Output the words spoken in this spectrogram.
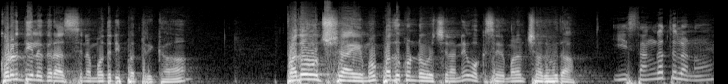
కొరతీలకు రాసిన మొదటి పత్రిక పదవ అధ్యాయము పదకొండవ వచనాన్ని ఒకసారి మనం చదువుదాం. ఈ సంగతులను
